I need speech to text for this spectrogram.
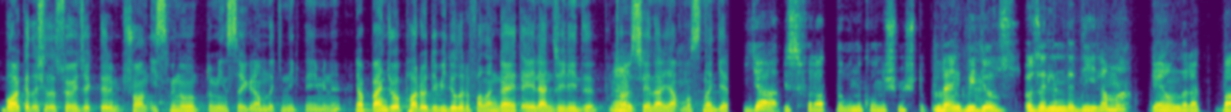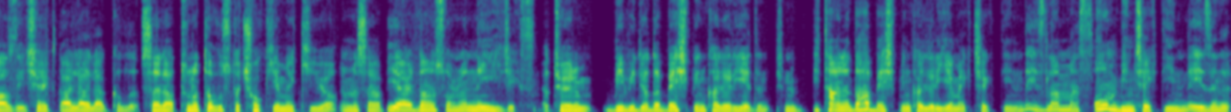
Bu arkadaşa da söyleyeceklerim şu an ismini unuttum Instagram'daki nickname'ini. Ya bence o parodi videoları falan gayet eğlenceliydi. Bu tarz Evet. şeyler yapmasına gerek Ya biz Fırat'la bunu konuşmuştuk. Wank Videos özelinde değil ama genel olarak bazı içeriklerle alakalı. Mesela Tuna Tavus da çok yemek yiyor. Mesela bir yerden sonra ne yiyeceksin? Atıyorum bir videoda 5000 kalori yedin. Şimdi bir tane daha 5000 kalori yemek çektiğinde izlenmez. 10.000 çektiğinde izlenir.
